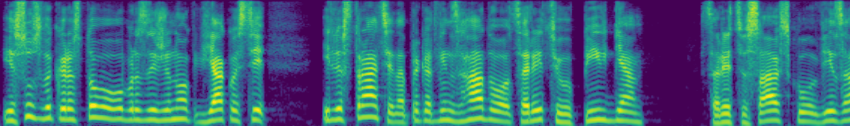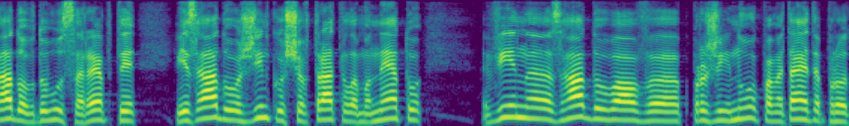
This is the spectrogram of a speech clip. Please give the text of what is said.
Ісус використовував образи жінок в якості ілюстрації. Наприклад, Він згадував царицю півдня, царицю Савську, він згадував вдову Сарепти, він згадував жінку, що втратила монету. Він е, згадував е, про жінок, пам'ятаєте, про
